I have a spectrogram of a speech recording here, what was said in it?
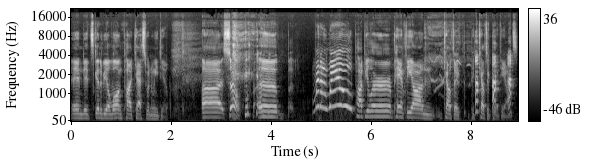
and it's going to be a long podcast when we do. Uh, so, uh, popular pantheon Celtic Celtic pantheons.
